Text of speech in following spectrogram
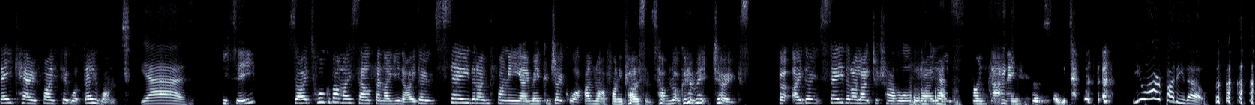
They care if I fit what they want. Yes. You see? So I talk about myself and I, you know, I don't say that I'm funny. I make a joke. Well, I'm not a funny person, so I'm not going to make jokes. But I don't say that I like to travel, that I like fine dining. you are funny though.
